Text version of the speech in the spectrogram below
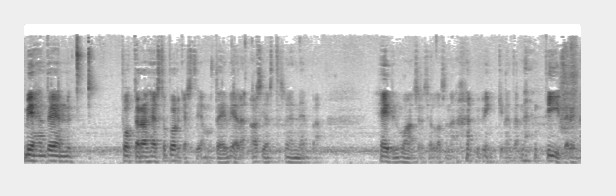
Miehän teen nyt Potteraiheesta podcastia, mutta ei vielä asiasta sen enempää. Heitin vaan sen sellaisena vinkkinä tänne tiiserinä.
